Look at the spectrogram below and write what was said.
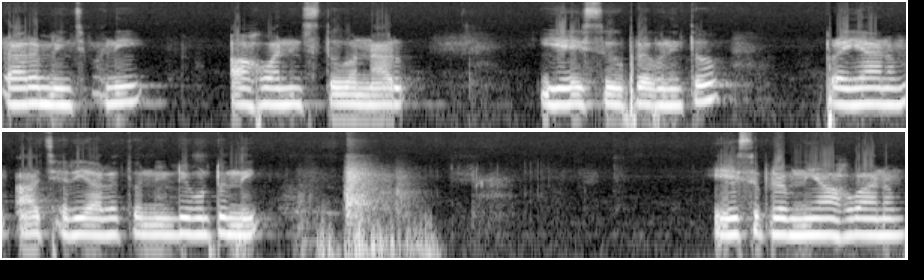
ప్రారంభించమని ఆహ్వానిస్తూ ఉన్నారు. యేసు ప్రభునితో ప్రయాణం ఆశ్చర్యాలతో నిండి ఉంటుంది. యేసుప్రభుని ఆహ్వానం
